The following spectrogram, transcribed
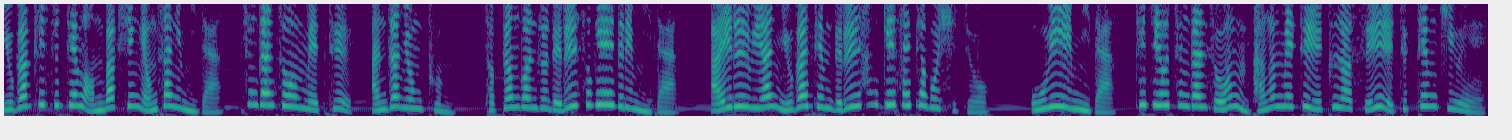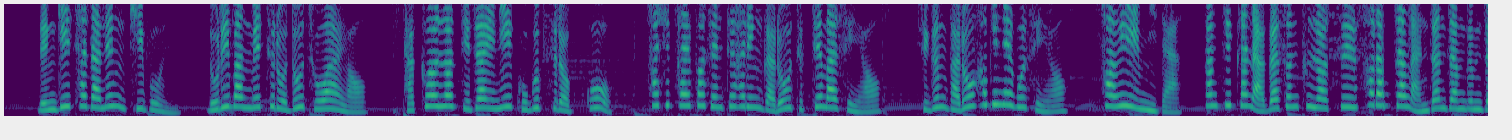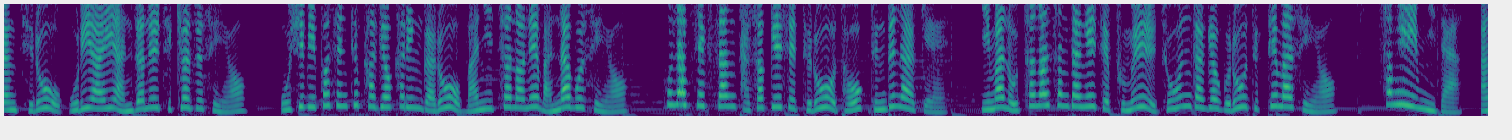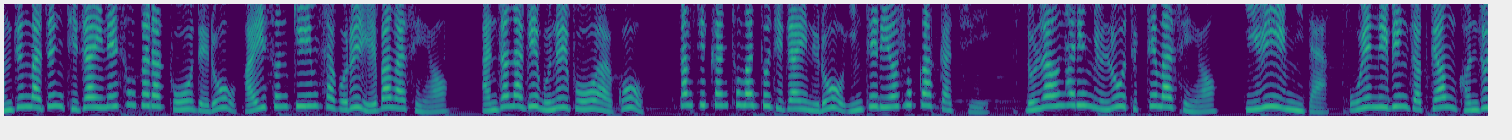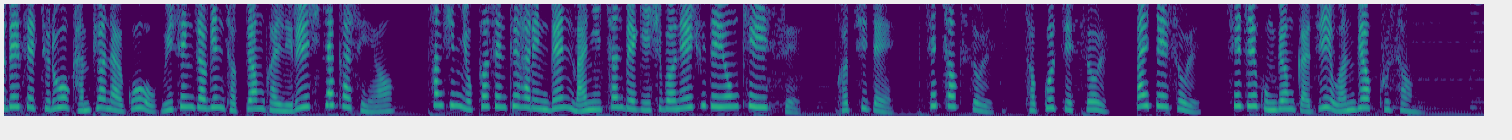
육아 필수템 언박싱 영상입니다. 층간소음 매트, 안전용품, 젖병 건조대를 소개해드립니다. 아이를 위한 육아템들을 함께 살펴보시죠. 5위입니다. TGO 층간소음 방음 매트 1 플러스 1 득템 기회. 냉기 차단은 기본. 놀이방 매트로도 좋아요. 다크얼럿 디자인이 고급스럽고 48% 할인가로 득템하세요. 지금 바로 확인해보세요. 4위입니다. 깜찍한 아가손 플러스 서랍장 안전잠금 장치로 우리 아이 안전을 지켜주세요. 52% 파격 할인가로 12,000원에 만나보세요. 혼합 색상 5개 세트로 더욱 든든하게 25,000원 상당의 제품을 좋은 가격으로 득템하세요. 3위입니다. 앙증맞은 디자인의 손가락 보호대로 아이 손 끼임 사고를 예방하세요. 안전하게 문을 보호하고 깜찍한 토마토 디자인으로 인테리어 효과까지 놀라운 할인율로 득템하세요. 2위입니다. 오엔 리빙 젖병 건조대 세트로 간편하고 위생적인 젖병 관리를 시작하세요. 36% 할인된 12,120원의 휴대용 케이스, 거치대, 세척솔, 젖꼭지솔, 빨대솔, 세제 공병까지 완벽 구성.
